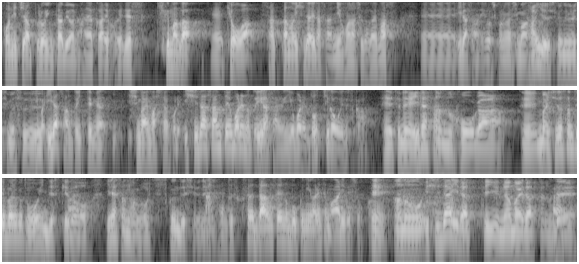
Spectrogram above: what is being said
こんにちはプロインタビュアーの早川洋平です。菊間が、えー今日は作家の石田イラさんにお話を伺います、えー、イラさんよろしくお願いします、はい、よろしくお願いします。今イラさんと言ってみしまいました。がこれ石田さんと呼ばれるのとイラさん呼ばれるどっちが多いですか？えっ、とね、イラさんの方が、えーまあ石田さんと呼ばれること多いんですけど、はい。イラさんの方が落ち着くんですよね。本当ですか。それは男性の僕に言われてもありでしょうか、ええあの石田イラっていう名前だったので、はい。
